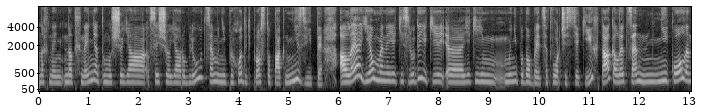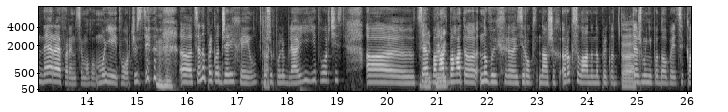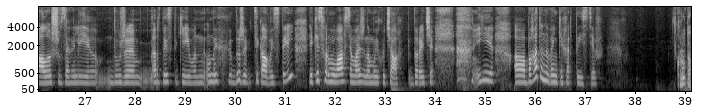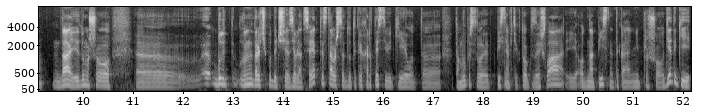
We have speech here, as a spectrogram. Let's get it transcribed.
натхнення, тому що я все, що я роблю, це мені приходить просто так, ні звідти. Але є у мене якісь люди, які, е, які мені подобається творчість яких, так, але це ніколи не референси мого моєї творчості. Е, Це, наприклад, Джері Хейл. Дуже полюбляю її творчість. Е, Це Джері, багато, багато нових зірок наших. Роксолана, наприклад. Наприклад, Так. теж мені подобається. Калош взагалі дуже артист такий. Вони, у них дуже цікавий стиль, який сформувався майже на моїх очах, до речі. І а, багато новеньких артистів. Круто. Да, я думаю, що е, е, будуть, вони, до речі, будуть ще з'являтися. Як ти ставишся до таких артистів, які от е, там випустили пісня в TikTok зайшла, і одна пісня така ні про що. От є такі,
